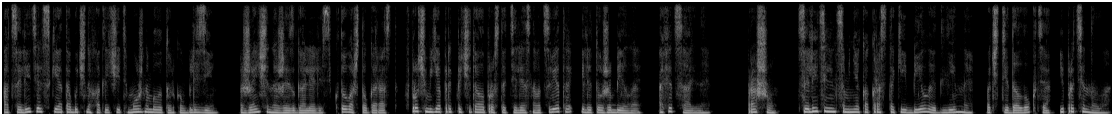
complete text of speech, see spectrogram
а целительские от обычных отличить можно было только вблизи. Женщины же изгалялись, кто во что гораст. Впрочем, я предпочитала просто телесного цвета или тоже белое, официальное. Прошу. Целительница мне как раз такие белые, длинные, почти до локтя, и протянула.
